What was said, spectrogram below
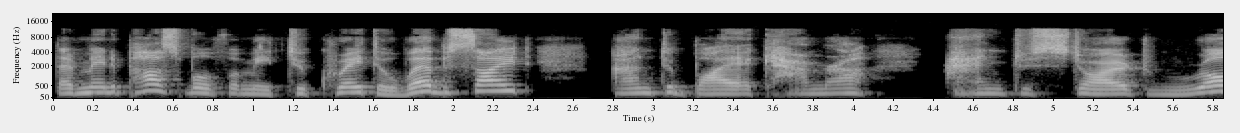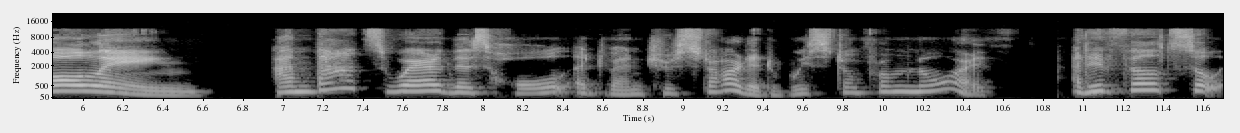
that made it possible for me to create a website and to buy a camera and to start rolling. And that's where this whole adventure started Wisdom from North. And it felt so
